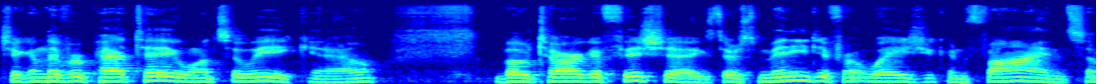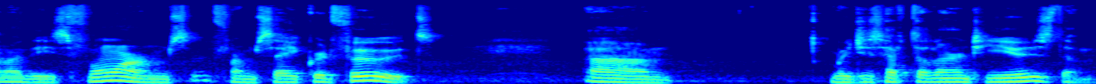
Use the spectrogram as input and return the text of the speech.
Chicken liver pate once a week, you know. Bottarga fish eggs. There's many different ways you can find some of these forms from sacred foods. Um, we just have to learn to use them.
